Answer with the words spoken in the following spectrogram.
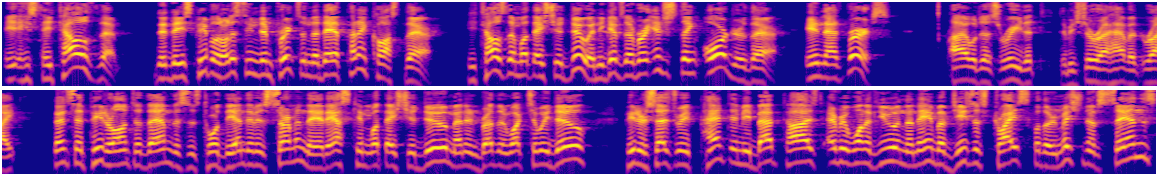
he, tells them that these people that are listening to him preach on the day of Pentecost there. He tells them what they should do, and he gives a very interesting order there in that verse. I will just read it to be sure I have it right. Then said Peter unto them, this is toward the end of his sermon, they had asked him what they should do, men and brethren, what shall we do? Peter says, repent and be baptized every one of you in the name of Jesus Christ for the remission of sins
